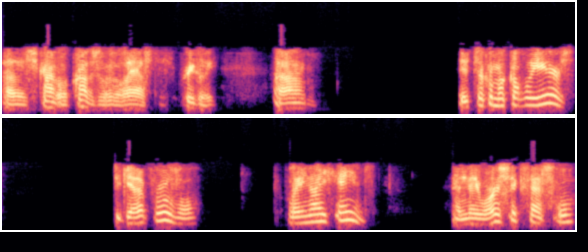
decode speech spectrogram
Uh, the Chicago Cubs were the last Wrigley. Um, it took them a couple of years to get approval to play night games. And they were successful,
